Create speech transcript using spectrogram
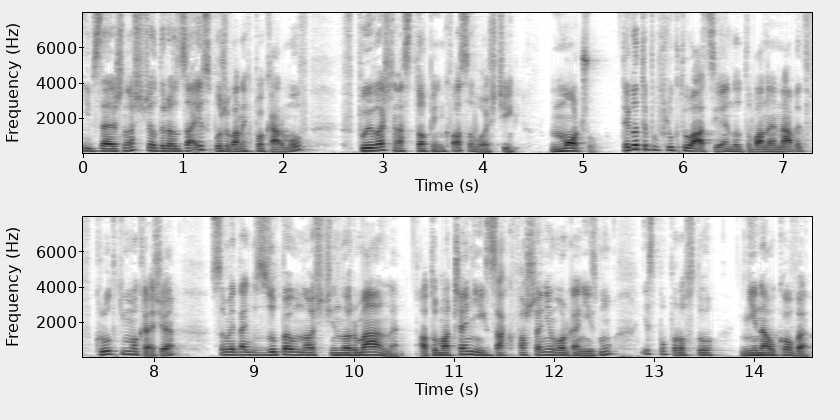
i w zależności od rodzaju spożywanych pokarmów wpływać na stopień kwasowości moczu. Tego typu fluktuacje, notowane nawet w krótkim okresie, są jednak w zupełności normalne, a tłumaczenie ich zakwaszeniem organizmu jest po prostu nienaukowe.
